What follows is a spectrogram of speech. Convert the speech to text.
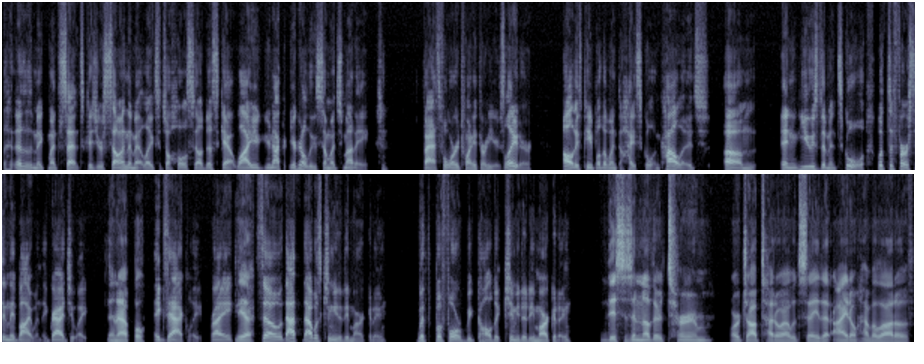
well, that doesn't make much sense because you're selling them at like such a wholesale discount. Why you- you're not you're going to lose so much money. Fast forward 20, 30 years later, all these people that went to high school and college um, and used them in school, what's the first thing they buy when they graduate? An Apple? Exactly, right? Yeah. So that that was community marketing. With before we called it community marketing. This is another term or job title I would say that I don't have a lot of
